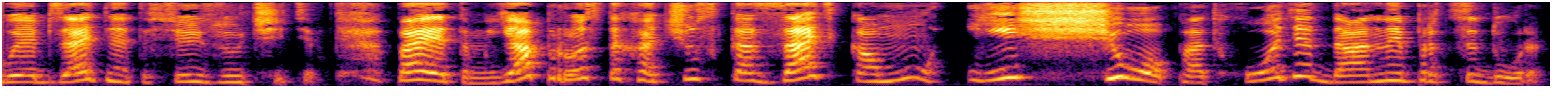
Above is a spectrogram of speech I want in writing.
вы обязательно это все изучите. Поэтому я просто хочу сказать, кому еще подходят данные процедуры.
